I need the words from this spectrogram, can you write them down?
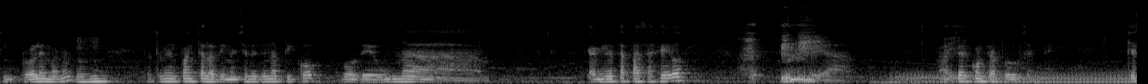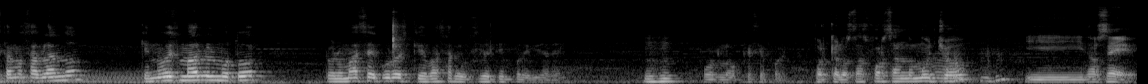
sin problema, ¿no? Pero toma en cuenta las dimensiones de una pick-up o de una camioneta pasajeros a, a ser contraproducente. ¿Qué estamos hablando? Que no es malo el motor, pero lo más seguro es que vas a reducir el tiempo de vida de él, por lo que se fuerza. Porque lo estás forzando mucho y no sé,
